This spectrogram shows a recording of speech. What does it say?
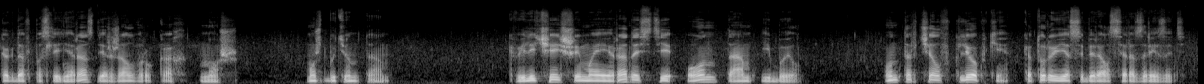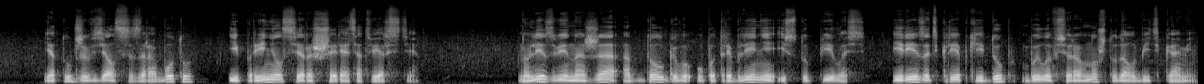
когда в последний раз держал в руках нож. Может быть, он там. К величайшей моей радости он там и был. Он торчал в клепке, которую я собирался разрезать. Я тут же взялся за работу и принялся расширять отверстие. Но лезвие ножа от долгого употребления иступилось, и резать крепкий дуб было все равно, что долбить камень.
